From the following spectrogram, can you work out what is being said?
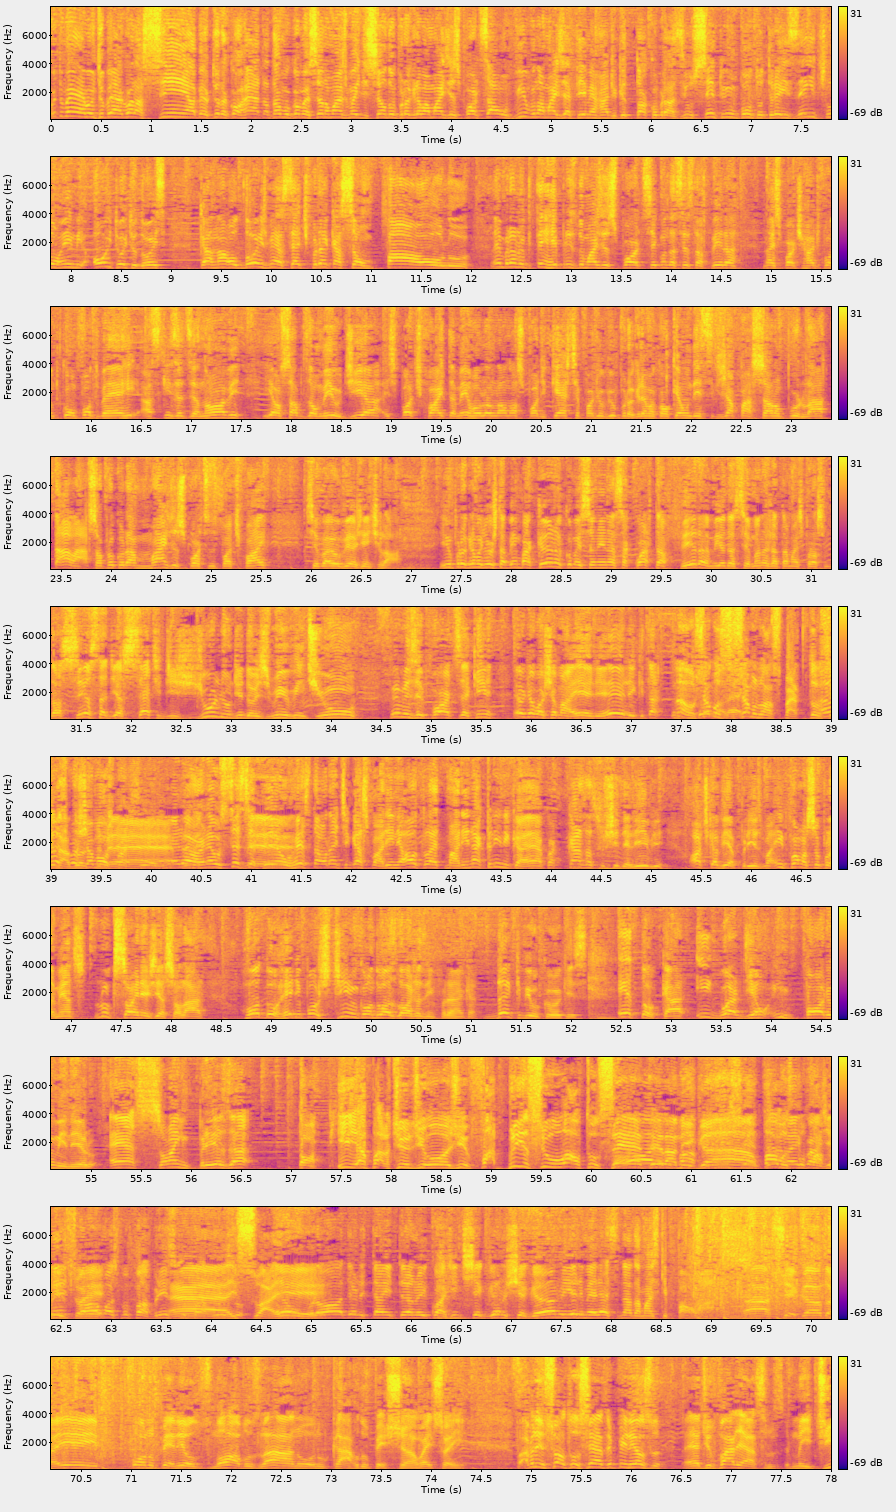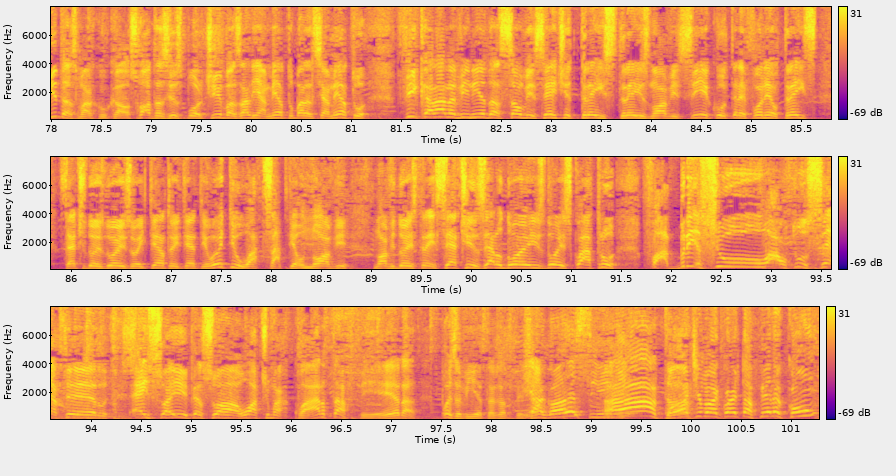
Muito bem, muito bem. Agora sim, abertura correta. Estamos começando mais uma edição do programa Mais Esportes ao vivo na Mais FM, rádio que toca o Brasil, 101.3 YM 882, canal 267 Franca, São Paulo. Lembrando que tem reprise do Mais Esportes segunda a sexta-feira na esporteradio.com.br às 15h19 e aos sábados ao meio-dia. Spotify também rolando lá o nosso podcast. Você pode ouvir o programa, qualquer um desses que já passaram por lá, tá lá. Só procurar Mais Esportes no Spotify, você vai ouvir a gente lá. E o programa de hoje tá bem bacana, começando aí nessa quarta-feira, meio da semana, já tá mais próximo da sexta, dia 7 de julho de 2021. Firmes e fortes aqui, eu já vou chamar ele, ele que tá com Não, chama, chama os nossos Antes, vou patrocinadores. chamar os parceiros, É, melhor, né? O CCB, é. o Restaurante Gasparini, Outlet Marina, a Clínica Eco, a Casa Sushi Delivery, Ótica Via Prisma, Informa Suplementos, Luxol Energia Solar, Rodorreio Postinho com duas lojas em Franca, Dunkville Cookies, Etocar e Guardião Empório Mineiro. É só empresa top. E a partir de hoje, Fabrício Auto Center, Olha amigão. Fabrício Palmas pro Fabrício aí. Palmas pro Fabrício, que o É, Fabrício isso aí. É um brother, ele tá entrando aí com a gente, chegando, chegando, e ele merece nada mais que pau. Tá chegando aí, pondo pneus novos lá no, no carro do Peixão, é isso aí. Fabrício Auto Center, pneus é, de várias medidas, Marco Caos, rodas esportivas, alinhamento, balanceamento. Fica lá na Avenida São Vicente 3395, o telefone é o 3722 8088 e o WhatsApp é o 99237 0224. Fabrício Auto Center. É isso aí, pessoal. Ótima quarta-feira. Pois a vinheta já tá E fechada. agora sim. Ah, tá. Ótima quarta-feira com.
